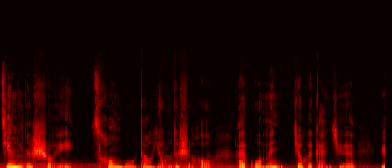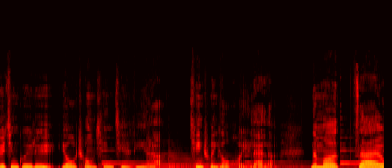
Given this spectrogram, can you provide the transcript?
井里的水从无到有的时候，哎，我们就会感觉。月经规律又重新建立了，青春又回来了。那么，在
